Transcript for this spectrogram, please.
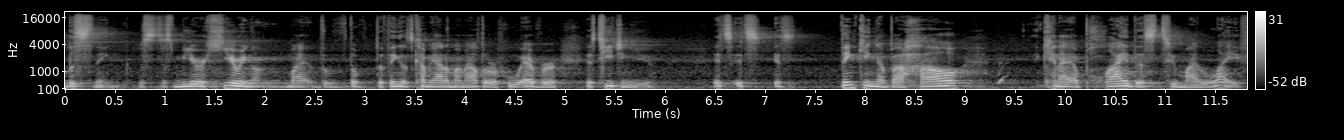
listening, just, just mere hearing my, the, the, the thing that's coming out of my mouth or whoever is teaching you. It's, it's, it's thinking about how can I apply this to my life.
